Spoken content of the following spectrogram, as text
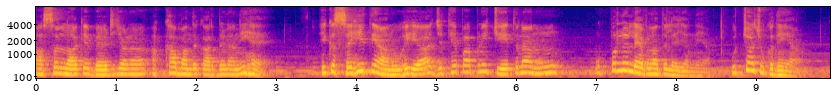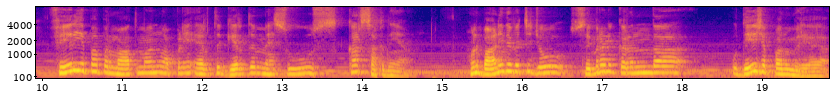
ਆਸਨ ਲਾ ਕੇ ਬੈਠ ਜਾਣਾ, ਅੱਖਾਂ ਬੰਦ ਕਰ ਦੇਣਾ ਨਹੀਂ ਹੈ। ਇੱਕ ਸਹੀ ਧਿਆਨ ਉਹੀ ਆ ਜਿੱਥੇ ਆਪਾਂ ਆਪਣੀ ਚੇਤਨਾ ਨੂੰ ਉੱਪਰਲੇ ਲੈਵਲਾਂ ਤੇ ਲੈ ਜਾਂਦੇ ਆ ਉੱਚਾ ਚੁੱਕਦੇ ਆ ਫੇਰ ਹੀ ਆਪਾਂ ਪਰਮਾਤਮਾ ਨੂੰ ਆਪਣੇ ਇਰਦ ਗਿਰਦ ਮਹਿਸੂਸ ਕਰ ਸਕਦੇ ਆ ਹੁਣ ਬਾਣੀ ਦੇ ਵਿੱਚ ਜੋ ਸਿਮਰਨ ਕਰਨ ਦਾ ਉਦੇਸ਼ ਆਪਾਂ ਨੂੰ ਮਿਲਿਆ ਆ,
